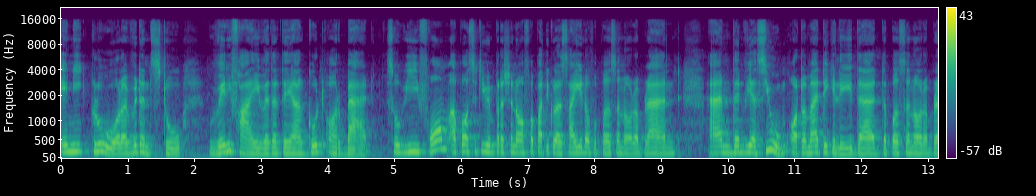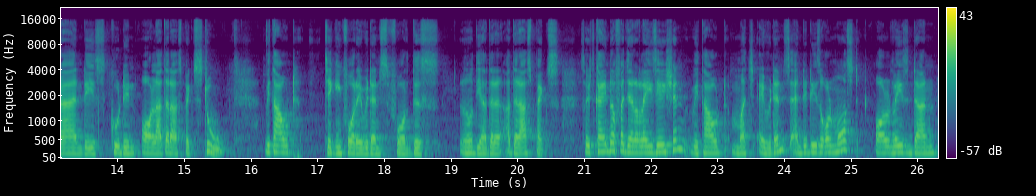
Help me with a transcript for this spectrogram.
any clue or evidence to verify whether they are good or bad so we form a positive impression of a particular side of a person or a brand, and then we assume automatically that the person or a brand is good in all other aspects too, without checking for evidence for this you know the other other aspects. So it's kind of a generalization without much evidence and it is almost always done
